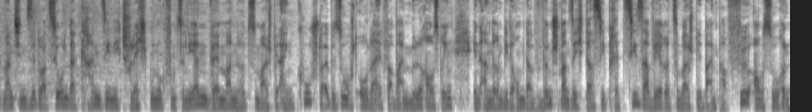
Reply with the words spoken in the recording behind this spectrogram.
in manchen Situationen, da kann sie nicht schlecht genug funktionieren, wenn man zum Beispiel einen Kuhstall besucht oder etwa beim Müll rausbringen. In anderen wiederum, da wünscht man sich, dass sie präziser wäre, zum Beispiel beim Parfüm aussuchen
